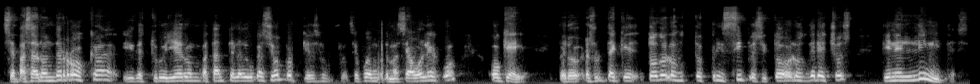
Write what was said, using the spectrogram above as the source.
Se pasaron de rosca y destruyeron bastante la educación porque se fue demasiado lejos. Ok, pero resulta que todos los, estos principios y todos los derechos tienen límites.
